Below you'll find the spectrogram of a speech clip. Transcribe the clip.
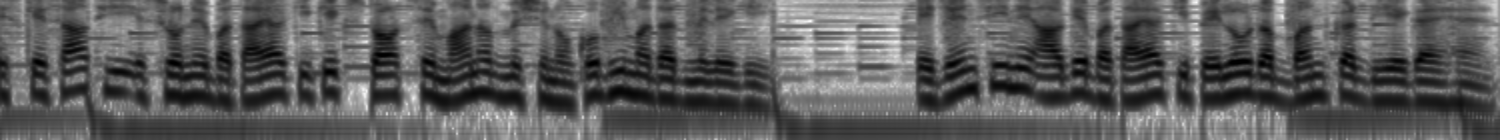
इसके साथ ही इसरो ने बताया कि स्टॉट से मानव मिशनों को भी मदद मिलेगी। एजेंसी ने आगे बताया कि पेलोड अब बंद कर दिए गए हैं।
